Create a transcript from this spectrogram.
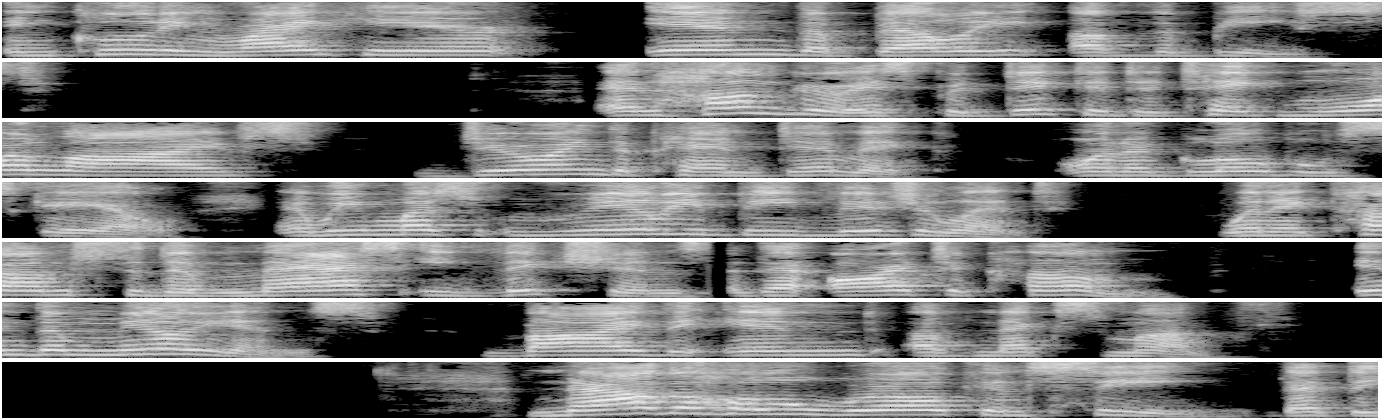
including right here in the belly of the beast. And hunger is predicted to take more lives during the pandemic on a global scale. And we must really be vigilant when it comes to the mass evictions that are to come in the millions by the end of next month. Now the whole world can see that the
